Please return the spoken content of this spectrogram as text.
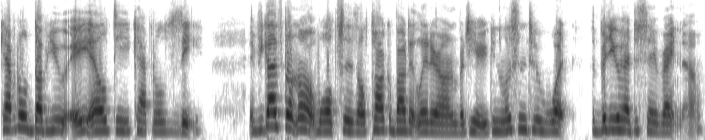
capital W, A, L, T, capital Z. If you guys don't know what Waltz is, I'll talk about it later on, but here, you can listen to what the video had to say right now.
